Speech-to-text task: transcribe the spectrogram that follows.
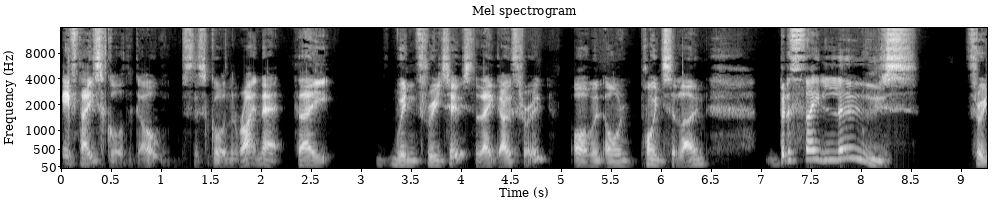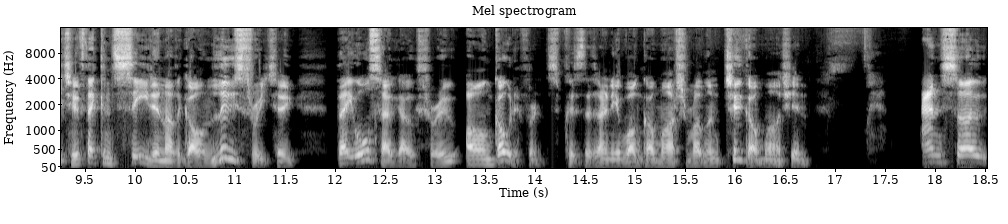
if they score the goal, if they score in the right net, they win 3 2, so they go through on, on points alone. But if they lose 3 2, if they concede another goal and lose 3 2, they also go through on goal difference because there's only a one goal margin rather than two goal margin. And so,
